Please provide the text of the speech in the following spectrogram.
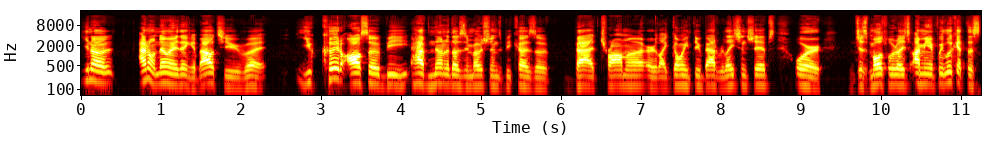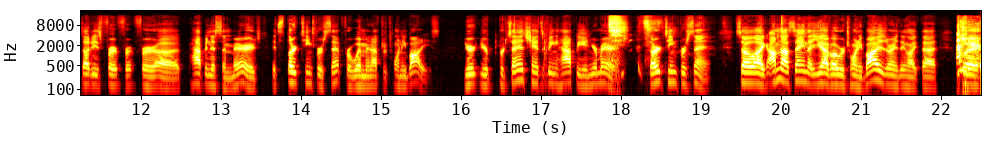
you know, I don't know anything about you, but you could also be have none of those emotions because of bad trauma or like going through bad relationships or just multiple relationships. I mean, if we look at the studies for for, for uh, happiness in marriage, it's thirteen percent for women after twenty bodies. your your percentage chance of being happy in your marriage, thirteen percent. So like, I'm not saying that you have over 20 bodies or anything like that, but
